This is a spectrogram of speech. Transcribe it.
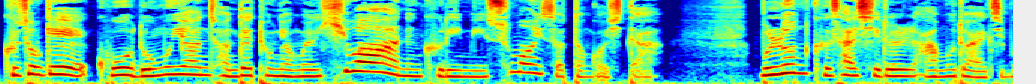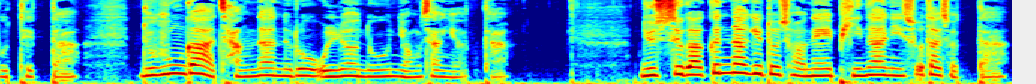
그 속에 고 노무현 전 대통령을 희화화하는 그림이 숨어 있었던 것이다. 물론 그 사실을 아무도 알지 못했다. 누군가 장난으로 올려놓은 영상이었다. 뉴스가 끝나기도 전에 비난이 쏟아졌다.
